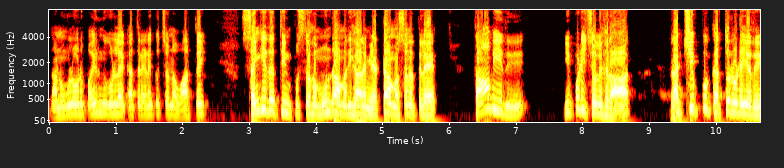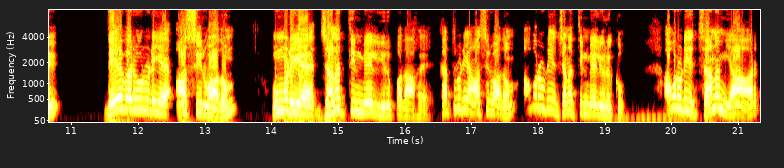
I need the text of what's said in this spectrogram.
நான் உங்களோடு பகிர்ந்து கொள்ள கத்தர் எனக்கு சொன்ன வார்த்தை சங்கீதத்தின் புஸ்தகம் மூன்றாம் அதிகாரம் எட்டாம் வசனத்திலே தாவீது இப்படி சொல்லுகிறார் ரட்சிப்பு கத்தருடையது தேவருடைய ஆசீர்வாதம் உம்முடைய ஜனத்தின் மேல் இருப்பதாக. கத்தருடைய ஆசீர்வாதம் அவருடைய ஜனத்தின் மேல் இருக்கும். அவருடைய ஜனம் யார்?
